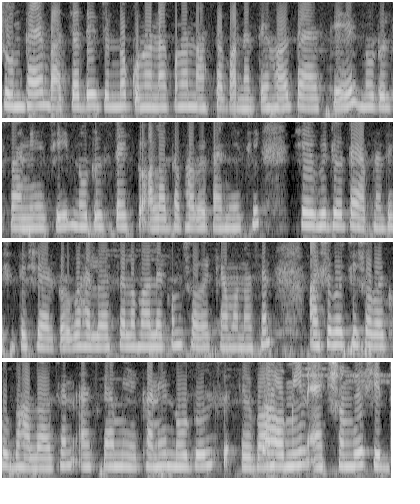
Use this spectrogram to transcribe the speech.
সন্ধ্যায় বাচ্চাদের জন্য কোনো না কোনো নাস্তা বানাতে হয়। তো আজকে নুডলস বানিয়েছি। নুডলসটা একটু আলাদাভাবে বানিয়েছি। সেই ভিডিওটা আপনাদের সাথে শেয়ার করব। হ্যালো আসসালামু আলাইকুম। সবাই কেমন আছেন? আশা করছি সবাই খুব ভালো আছেন। আজকে আমি এখানে নুডলস এবং চাউমিন একসঙ্গে সিদ্ধ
